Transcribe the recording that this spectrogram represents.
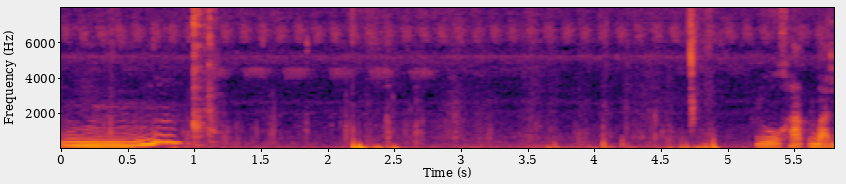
อืมอยู่คักบัน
